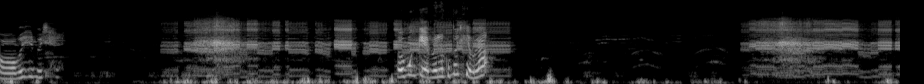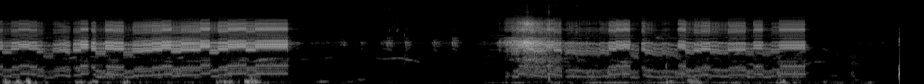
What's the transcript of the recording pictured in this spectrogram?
อ๋อไม่ใช่ไม่ใช่แล้วมึงเก็บไปแล้วกูไม่เก็บแล้วไป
